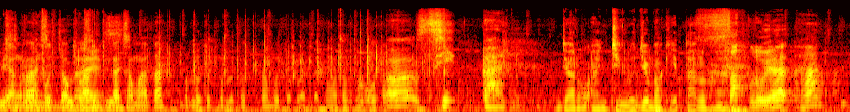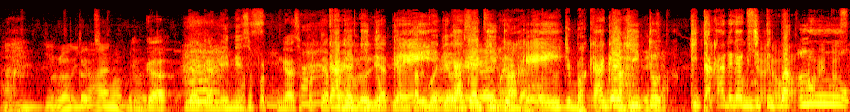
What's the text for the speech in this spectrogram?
Yang rambut coklat, kacamata, berlutut, berlutut, rambut coklat, kacamata berlutut. Oh, si Jarwo anjing lu jebak kita lu. Sat lu ya, Han. Berotot sama berotot. Enggak, enggak gan ini seperti enggak seperti apa yang lu gitu, lihat yang ntar gua jelasin Kagak gitu. Lu jebak Kagak kita. gitu. Kita kagak jebak lu.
